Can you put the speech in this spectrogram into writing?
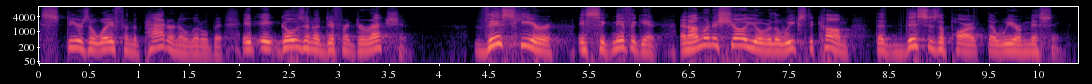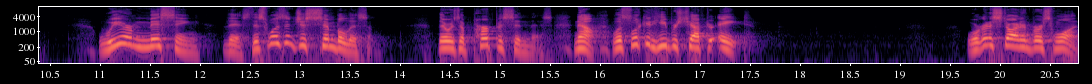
steers away from the pattern a little bit, it, it goes in a different direction. This here is significant, and I'm going to show you over the weeks to come that this is a part that we are missing. We are missing this. This wasn't just symbolism, there was a purpose in this. Now, let's look at Hebrews chapter 8. We're going to start in verse 1.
